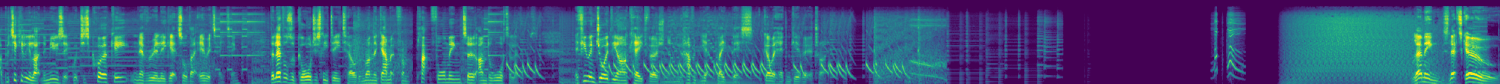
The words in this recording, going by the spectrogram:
I particularly like the music, which is quirky, never really gets all that irritating. The levels are gorgeously detailed and run the gamut from platforming to underwater levels. If you enjoyed the arcade version and you haven't yet played this, go ahead and give it a try. Lemmings, let's go!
